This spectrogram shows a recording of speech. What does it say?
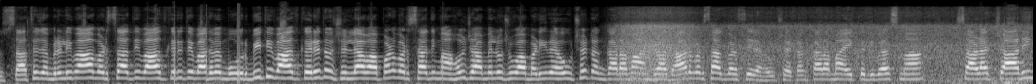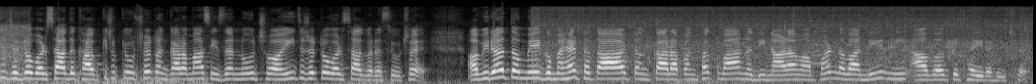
તો સાથે જ અમરેલીમાં વરસાદની વાત કરી, તે બાદ હવે મોરબીથી વાત કરીએ તો જિલ્લામાં પણ વરસાદી માહોલ જામેલો જોવા મળી રહ્યું છે. ટંકારામાં અંધાધાર વરસાદ વરસી રહ્યો છે. ટંકારામાં એક દિવસમાં સાડા ચાર ઇંચ જેટલો વરસાદ ખાબકી ચૂક્યો છે. ટંકારામાં સિઝનનો છ ઇંચ જેટલો વરસાદ વરસ્યો છે. અવિરત મેઘમહેર થતાં ટંકારા પંથકમાં, નદી નાળામાં પણ નવા નીરની આવક થઈ રહી છે.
